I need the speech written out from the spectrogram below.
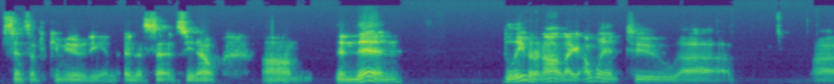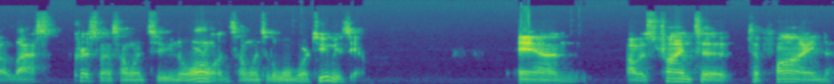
sense of community in, in a sense, you know. Um, and then, believe it or not, like I went to uh, uh, last Christmas, I went to New Orleans. I went to the World War II Museum, and I was trying to to find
